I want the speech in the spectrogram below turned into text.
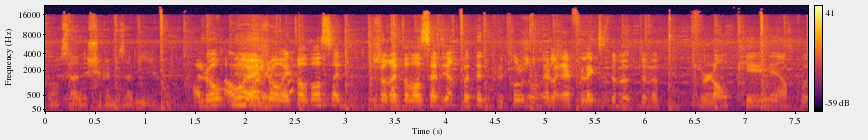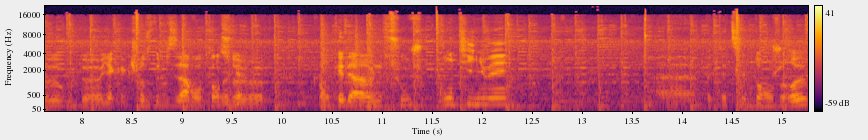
commencer à déchirer mes habits. hein. Alors, Ah moi ouais. j'aurais tendance, à... j'aurais tendance à dire peut-être plutôt j'aurais le réflexe de me, de me planquer un peu, ou de. Il y a quelque chose de bizarre, autant Ok. se planquer derrière une souche, continuer. Euh, peut-être c'est dangereux.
